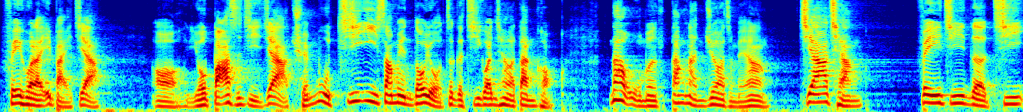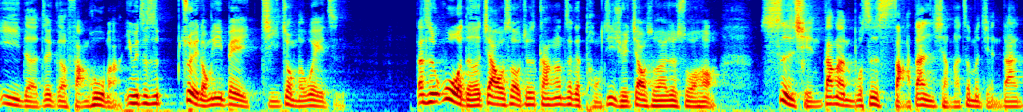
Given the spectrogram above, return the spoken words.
飞回来一百架，哦，有八十几架，全部机翼上面都有这个机关枪的弹孔。那我们当然就要怎么样加强飞机的机翼的这个防护嘛，因为这是最容易被击中的位置。”但是沃德教授就是刚刚这个统计学教授，他就说哈，事情当然不是傻蛋想的这么简单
